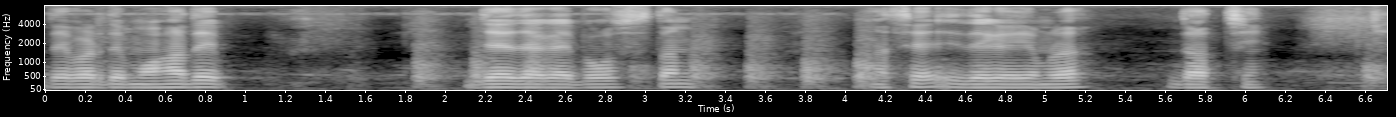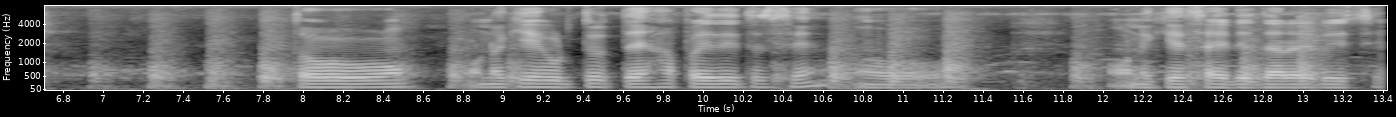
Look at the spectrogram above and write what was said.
দেবারদেব মহাদেব যে জায়গায় অবস্থান আছে, এই জায়গায় আমরা যাচ্ছি। তো অনেকে উঠতে উঠতে হাঁপাই দিতেছে ও অনেকে সাইডে দাঁড়ায় রয়েছে,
